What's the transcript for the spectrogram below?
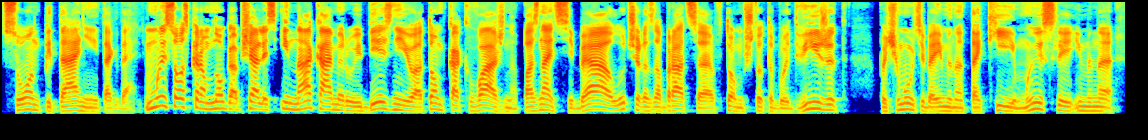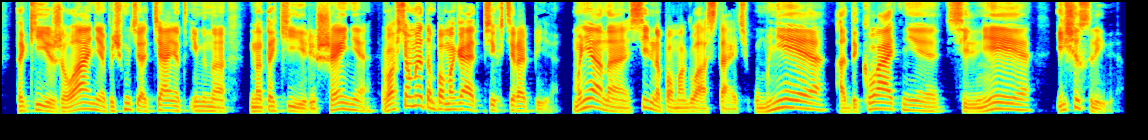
сон, питание и так далее. Мы с Оскаром много общались и на камеру, и без нее о том, как важно познать себя, лучше разобраться в том, что тобой движет, почему у тебя именно такие мысли, именно такие желания, почему тебя тянет именно на такие решения. Во всем этом помогает психотерапия. Мне она сильно помогла стать умнее, адекватнее, сильнее и счастливее.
